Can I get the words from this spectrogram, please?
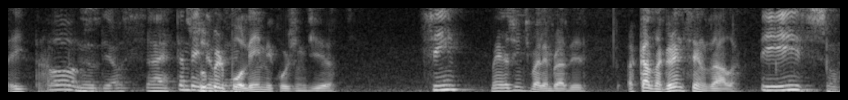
Eita. Oh, rapaz. meu Deus. É, também Super deu, né? polêmico hoje em dia. Sim, Mas a gente vai lembrar dele. A Casa Grande Senzala. isso,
